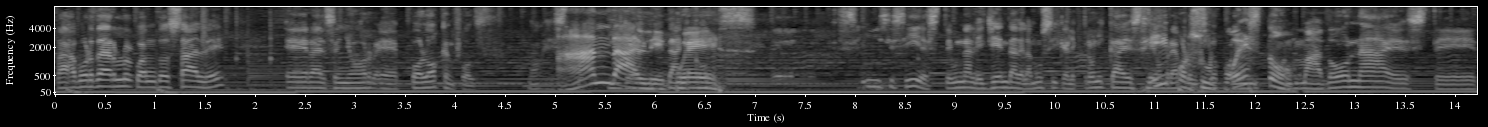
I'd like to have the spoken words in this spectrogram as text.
para abordarlo cuando sale era el señor eh, Paul Oakenfold. Este, Ándale, pues. Sí, sí, sí, este, una leyenda de la música electrónica. Este sí, por supuesto. Madonna, este,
